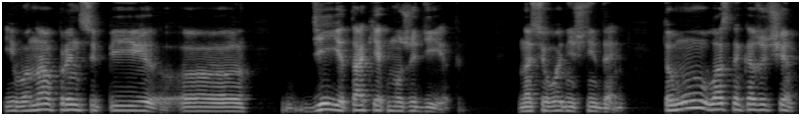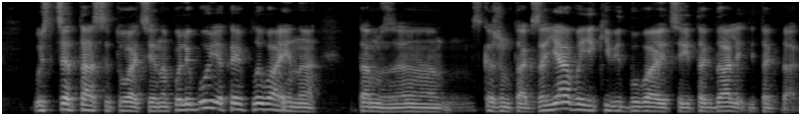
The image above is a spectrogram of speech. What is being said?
і вона, в принципі, е, діє так, як може діяти на сьогоднішній день. Тому, власне кажучи, ось це та ситуація на полі бою, яка і впливає на там, е, скажімо так, заяви, які відбуваються, і так далі. і так далі.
